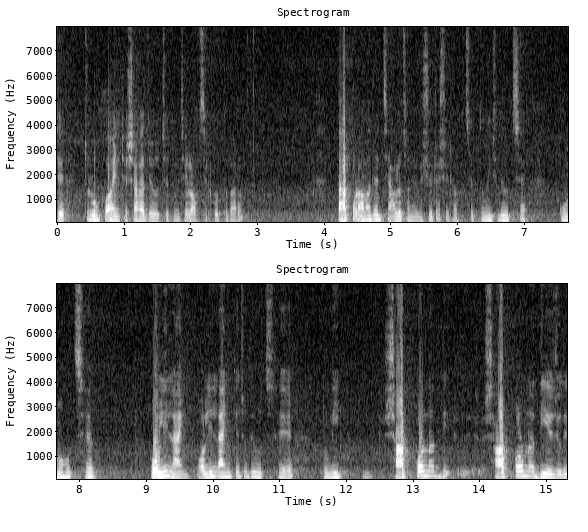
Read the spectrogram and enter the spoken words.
যে ট্রু পয়েন্টের সাহায্যে হচ্ছে তুমি চাইলে অফসেট করতে পারো। তারপর আমাদের যে আলোচনার বিষয়টা সেটা হচ্ছে তুমি যদি হচ্ছে কোনো হচ্ছে পলি লাইন পলি লাইনকে যদি হচ্ছে তুমি শার্প কর্নার দিয়ে শার্প কর্নার দিয়ে যদি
